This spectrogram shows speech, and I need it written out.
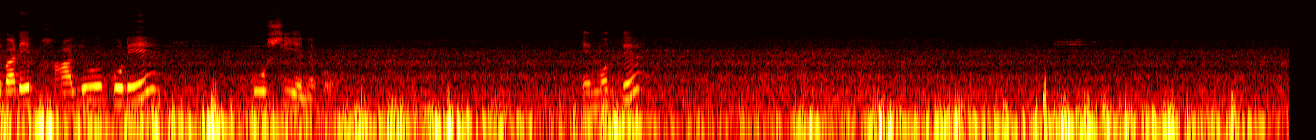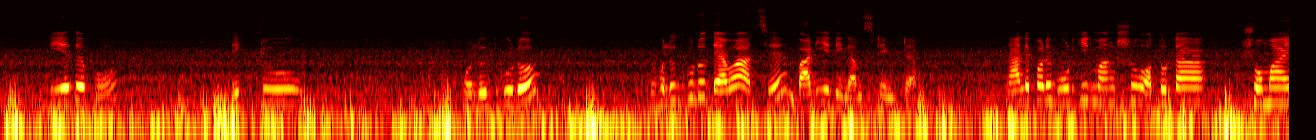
এবারে ভালো করে কষিয়ে নেব। এর মধ্যে দিয়ে দেব একটু হলুদ গুঁড়ো। হলুদ গুঁড়ো দেওয়া আছে, বাড়িয়ে দিলাম স্টিমটা নাহলে পরে মুরগির মাংস অতটা সময়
